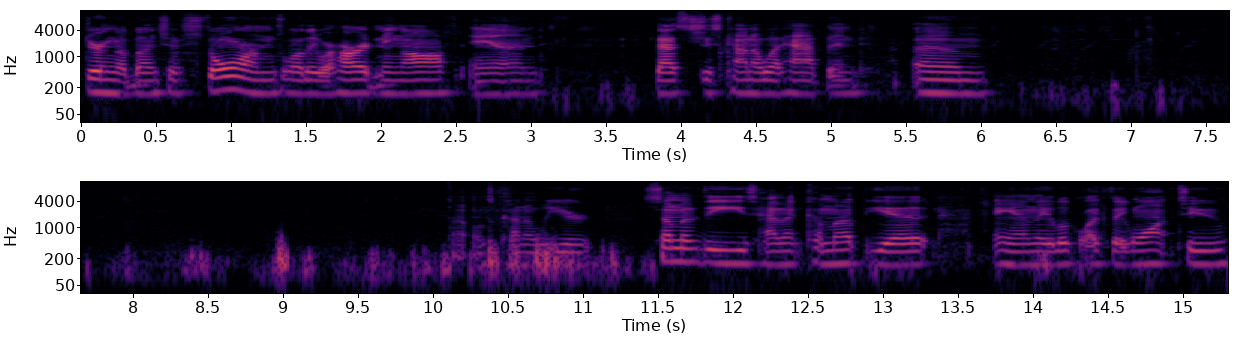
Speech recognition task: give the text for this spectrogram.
during a bunch of storms while they were hardening off. And that's just kind of what happened. Um, that one's kind of weird. Some of these haven't come up yet and they look like they want to.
